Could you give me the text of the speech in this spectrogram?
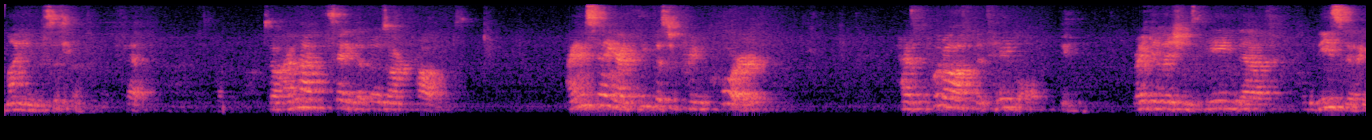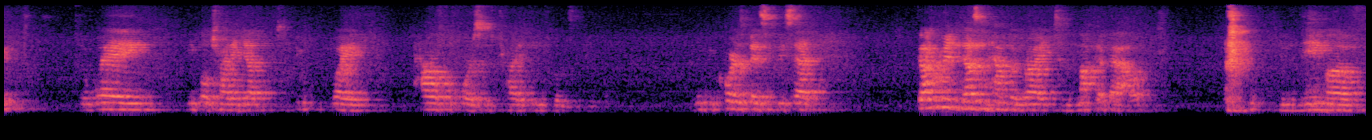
money in the system, you know, Fed. So I'm not saying that those aren't problems. I am saying I think the Supreme Court has put off the table regulations aimed at policing the way people try to get, the way powerful forces try to influence people. I think the court has basically said government doesn't have the right to muck about in the name of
